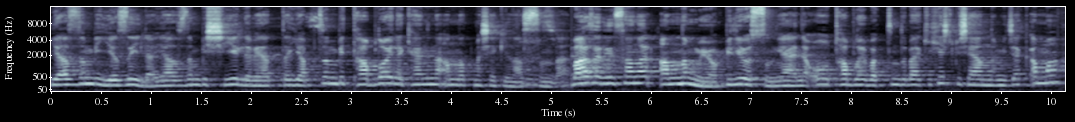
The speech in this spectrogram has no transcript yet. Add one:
yazdığın bir yazıyla, yazdığın bir şiirle veyahut da yaptığın bir tabloyla kendini anlatma şeklin aslında. Bazen insanlar anlamıyor biliyorsun yani o tabloya baktığında belki hiçbir şey anlamayacak ama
